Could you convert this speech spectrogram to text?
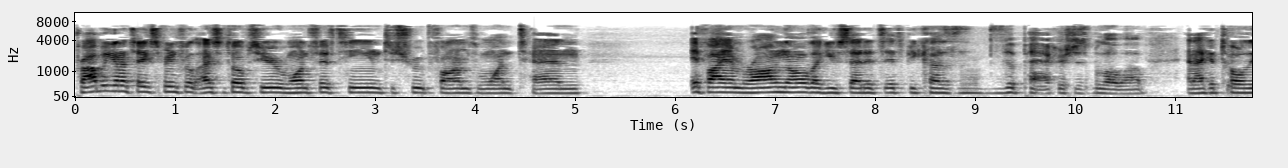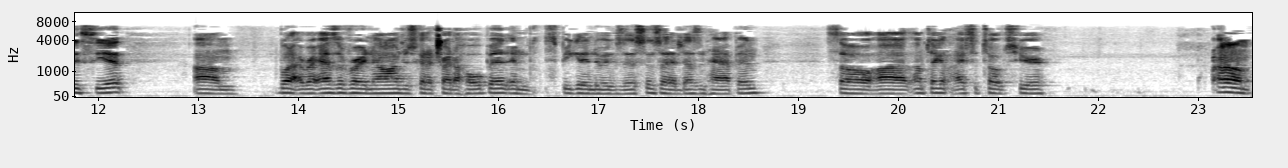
probably gonna take Springfield Isotopes here, 115 to Schrute Farms, 110. If I am wrong though, like you said, it's it's because the Packers just blow up, and I could totally see it. Um, but I, as of right now, I'm just gonna try to hope it and speak it into existence that it doesn't happen. So uh, I'm taking Isotopes here. Um,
